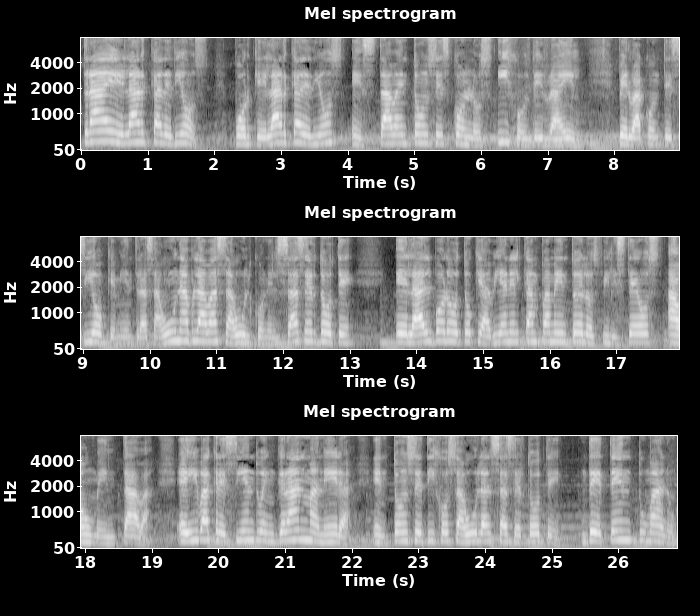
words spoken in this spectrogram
Trae el arca de Dios, porque el arca de Dios estaba entonces con los hijos de Israel. Pero aconteció que mientras aún hablaba Saúl con el sacerdote, el alboroto que había en el campamento de los filisteos aumentaba e iba creciendo en gran manera. Entonces dijo Saúl al sacerdote, detén tu mano.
